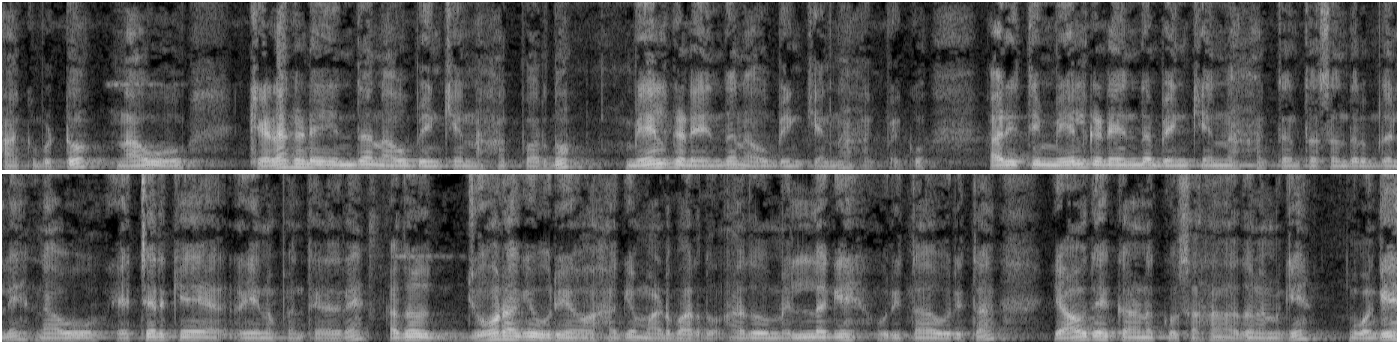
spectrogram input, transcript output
ಹಾಕಿಬಿಟ್ಟು ನಾವು ಕೆಳಗಡೆಯಿಂದ ನಾವು ಬೆಂಕಿಯನ್ನು ಹಾಕಬಾರ್ದು. ಮೇಲ್ಗಡೆಯಿಂದ ನಾವು ಬೆಂಕಿಯನ್ನು ಹಾಕಬೇಕು. ಆ ರೀತಿ ಮೇಲ್ಗಡೆಯಿಂದ ಬೆಂಕಿಯನ್ನು ಹಾಕ್ತಂಥ ಸಂದರ್ಭದಲ್ಲಿ ನಾವು ಎಚ್ಚರಿಕೆ ಏನಪ್ಪ ಅಂತ ಹೇಳಿದ್ರೆ, ಅದು ಜೋರಾಗಿ ಉರಿಯುವ ಹಾಗೆ ಮಾಡಬಾರ್ದು. ಅದು ಮೆಲ್ಲಗೆ ಉರಿತಾ ಉರಿತಾ ಯಾವುದೇ ಕಾರಣಕ್ಕೂ ಸಹ ಅದು ನಮಗೆ ಹೊಗೆ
